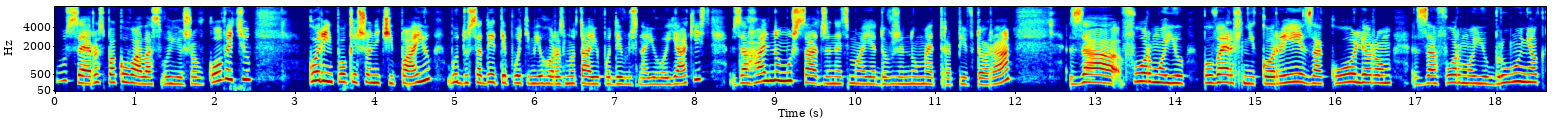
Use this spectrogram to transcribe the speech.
Усе розпакувала свою шовковицю. Корінь поки що не чіпаю, буду садити, потім його розмотаю, подивлюсь на його якість. В загальному ж саджанець має довжину метра півтора. За формою поверхні кори, за кольором, за формою бруньок,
